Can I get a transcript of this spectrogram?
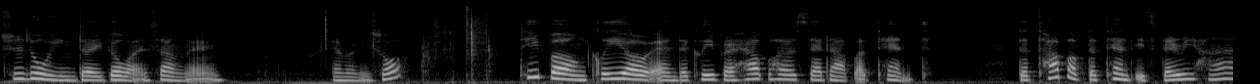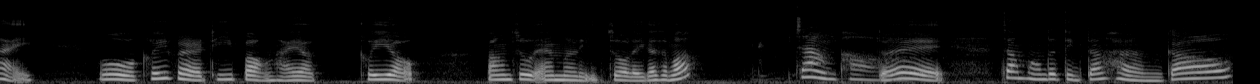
去露营的一个晚上呢。” Emily 说。T-Bone, Cleo, and Clifford help her set up a tent. The top of the tent is very high. 哦，Clifford、T-Bone 还有 Cleo 帮助 Emily 做了一个什么？帐篷。。对，帐篷的顶端很高。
